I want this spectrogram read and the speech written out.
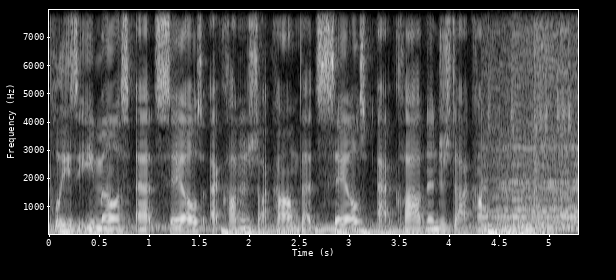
Please email us at sales at cloudninjas.com. That's sales at cloudninjas.com.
